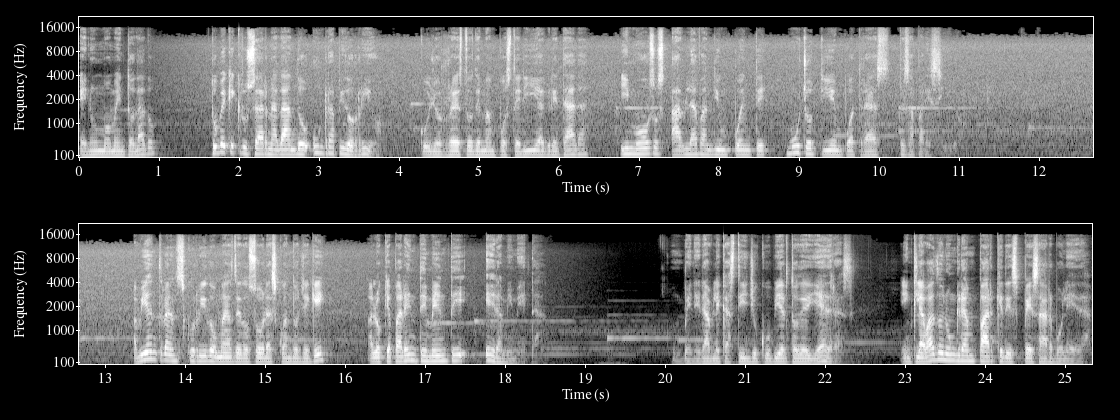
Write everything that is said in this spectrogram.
En un momento dado, tuve que cruzar nadando un rápido río, cuyos restos de mampostería agrietada y mozos hablaban de un puente mucho tiempo atrás desaparecido. Habían transcurrido más de dos horas cuando llegué a lo que aparentemente era mi meta. Un venerable castillo cubierto de hiedras, enclavado en un gran parque de espesa arboleda,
